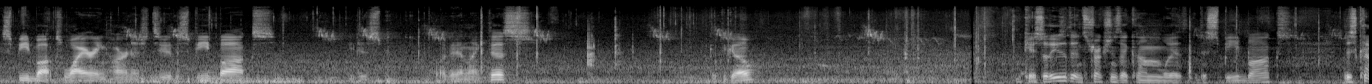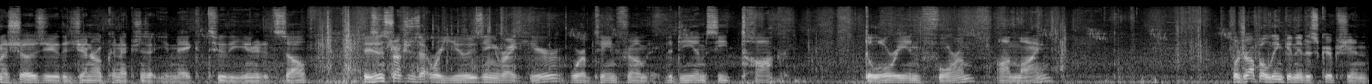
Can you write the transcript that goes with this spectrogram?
Speedbox wiring harness to the Speedbox. You just plug it in like this. Good to go. Okay, so these are the instructions that come with the Speedbox. This kind of shows you the general connections that you make to the unit itself. These instructions that we're using right here were obtained from the DMC Talk DeLorean forum online. We'll drop a link in the description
